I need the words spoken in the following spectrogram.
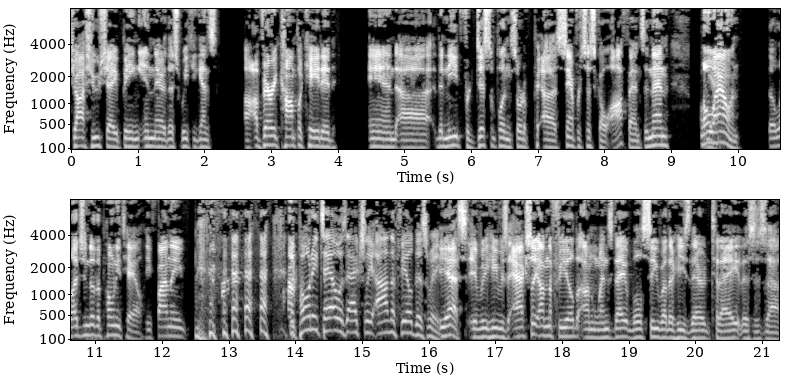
Josh Uche being in there this week against a very complicated and uh, the need for discipline sort of uh, San Francisco offense. And then Bo yeah. Allen, the legend of the ponytail. He finally the ponytail was actually on the field this week. Yes, it, he was actually on the field on Wednesday. We'll see whether he's there today. This is uh,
